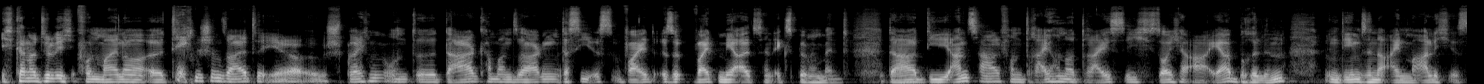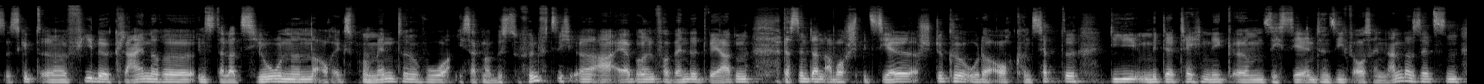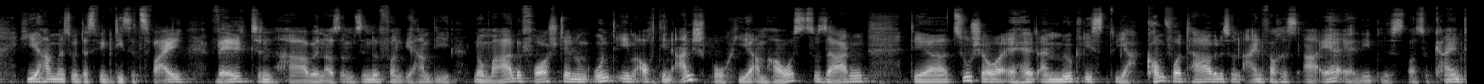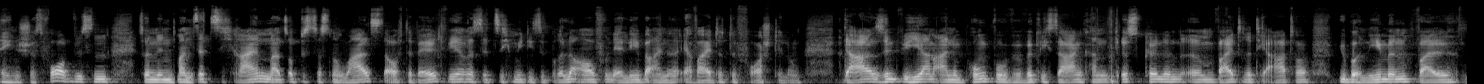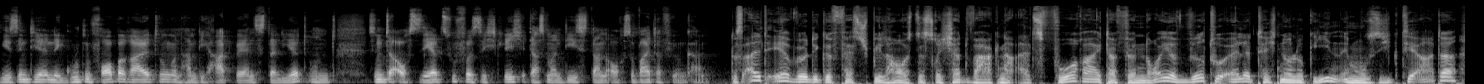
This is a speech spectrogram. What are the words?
Ich kann natürlich von meiner äh, technischen Seite eher äh, sprechen und äh, da kann man sagen, dass sie ist weit, also weit mehr als ein Experiment. Da die Anzahl von 330 solcher AR-Brillen in dem Sinne einmalig ist. Es gibt äh, viele kleinere Installationen, auch Experimente, wo ich sag mal bis zu 50 äh, AR-Brillen verwendet werden. Das sind dann aber auch speziell Stücke oder auch Konzepte, die mit der Technik ähm, sich sehr intensiv auseinandersetzen. Hier haben wir so, dass wir diese zwei Welten haben. Also im Sinne von, wir haben die normale Vorstellung und eben auch den Anspruch hier am Haus zu sagen, der Zuschauer erhält ein möglichst ja, komfortables und einfaches AR-Erlebnis. Also kein technisches Vorwissen, sondern man setzt sich rein und als ob es das Normalste auf der Welt wäre, setze ich mir diese Brille auf und erlebe eine erweiterte Vorstellung. Da sind wir hier an einem Punkt, wo wir wirklich sagen können, das können ähm, weitere Theater übernehmen, weil wir sind hier in den guten Vorbereitungen und haben die Hardware installiert und sind da auch sehr zuversichtlich, dass man dies dann auch so weiterführen kann. Das altehrwürdige Festspielhaus des Richard Wagner als Vorreiter für neue virtuelle Technologien im Musiktheater,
